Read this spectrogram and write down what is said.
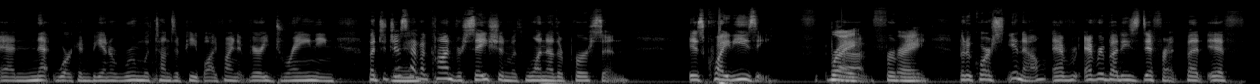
and network and be in a room with tons of people. I find it very draining. But to just have a conversation with one other person is quite easy, uh, right? Uh, for right. me. But of course, you know, every, everybody's different. But if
